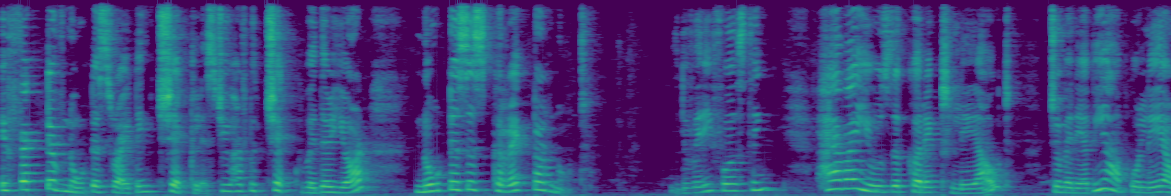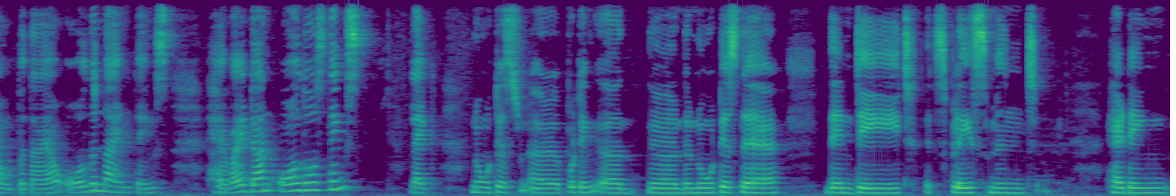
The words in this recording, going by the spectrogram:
effective notice writing checklist. You have to check whether your notice is correct or not. The very first thing, हैव आई यूज द करेक्ट लेआउट जो मैंने अभी आपको लेआउट बताया ऑल द नाइन थिंग्स हैव आई डन ऑल दोज थिंग्स लाइक notice uh, putting uh, uh, the notice there then date its placement heading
